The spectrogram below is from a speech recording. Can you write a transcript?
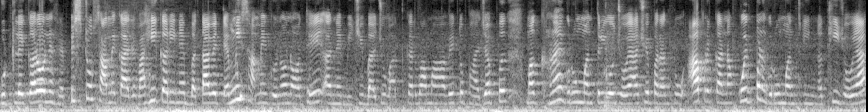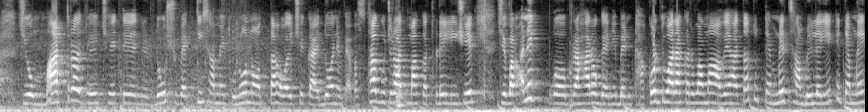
બુટલેકરો અને રેપિસ્ટો સામે કાર્યવાહી કરીને બતાવે તેમની સામે ગુનો નોંધે અને બીજી બાજુ વાત કરવામાં આવે તો ભાજપમાં ઘણા ગૃહમંત્રીઓ જોયા છે, પરંતુ આ પ્રકારના કોઈ પણ ગૃહમંત્રી નથી જોયા. જેઓ માત્ર જે છે તે નિર્દોષ વ્યક્તિ સામે ગુનો નોંધતા હોય છે, કાયદો અને વ્યવસ્થા ગુજરાતમાં કથળેલી છે, જેવા અનેક પ્રહારો ગેનીબેન ઠાકોર દ્વારા કરવામાં આવ્યા હતા. તો તેમણે જ સાંભળી લઈએ કે તેમણે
